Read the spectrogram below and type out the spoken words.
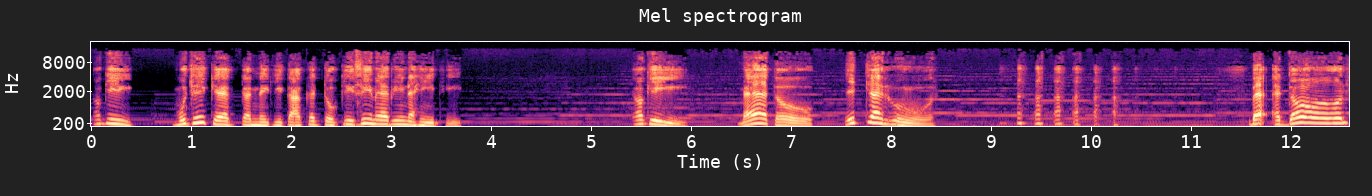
क्योंकि तो मुझे कैद करने की ताकत तो किसी में भी नहीं थी। क्योंकि मैं तो हिटलर हूँ। अडोल्फ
